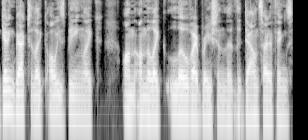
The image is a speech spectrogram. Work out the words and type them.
getting back to like always being like on on the like low vibration, the the downside of things.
